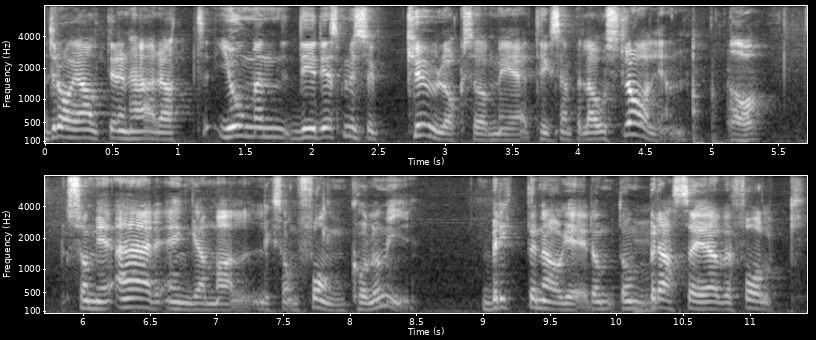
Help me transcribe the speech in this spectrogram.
drar jag alltid den här att, jo men det är det som är så kul också med till exempel Australien. Ja. Som ju är en gammal liksom, fångkoloni. Britterna och grejer, de, de Mm. brassar över folk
